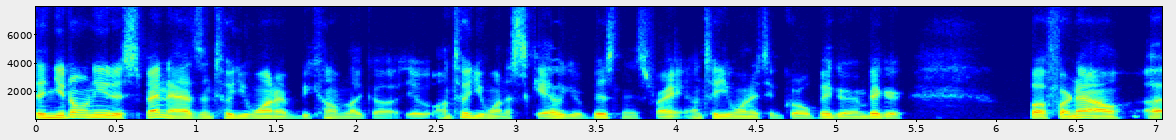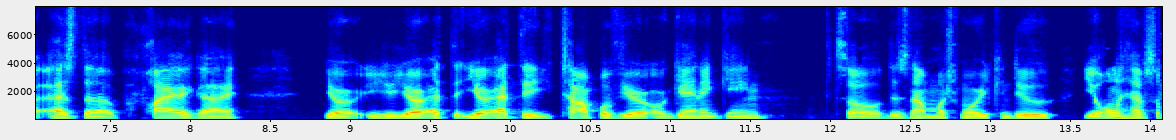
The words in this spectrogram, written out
Then you don't need to spend ads until you want to become like a until you want to scale your business, right? Until you want it to grow bigger and bigger. But for now, uh, as the papaya guy, you're you're at the you're at the top of your organic game. So there's not much more you can do. You only have so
